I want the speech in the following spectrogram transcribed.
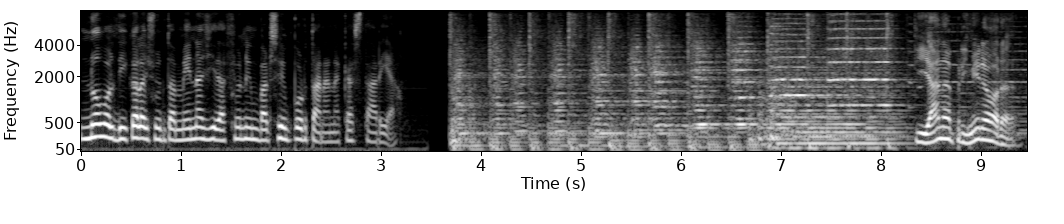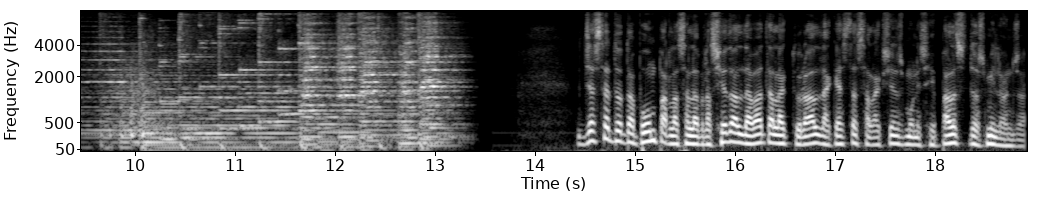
no vol dir que l'Ajuntament hagi de fer una inversió important en aquesta àrea. Tiana, primera hora Ja està tot a punt per la celebració del debat electoral d'aquestes eleccions municipals 2011.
